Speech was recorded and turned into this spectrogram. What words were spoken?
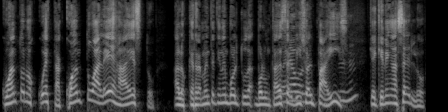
¿Cuánto nos cuesta? ¿Cuánto aleja esto a los que realmente tienen voluntad de Buena servicio al país, que quieren hacerlo?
